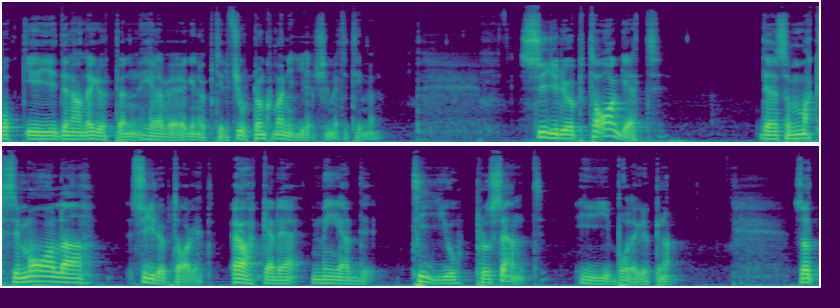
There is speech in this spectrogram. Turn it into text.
Och i den andra gruppen hela vägen upp till 14,9 km h Syreupptaget, det alltså maximala syreupptaget, ökade med 10% i båda grupperna. Så att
